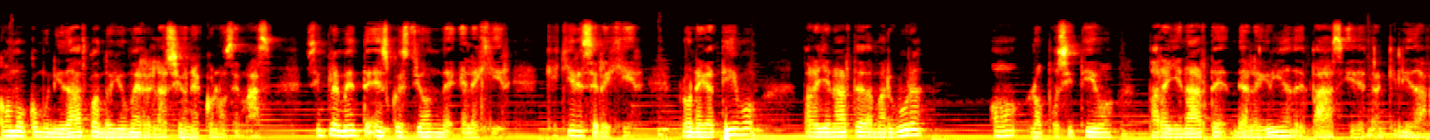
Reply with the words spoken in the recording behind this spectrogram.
como comunidad cuando yo me relacione con los demás. Simplemente es cuestión de elegir. ¿Qué quieres elegir? ¿Lo negativo para llenarte de amargura o lo positivo para llenarte de alegría, de paz y de tranquilidad?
